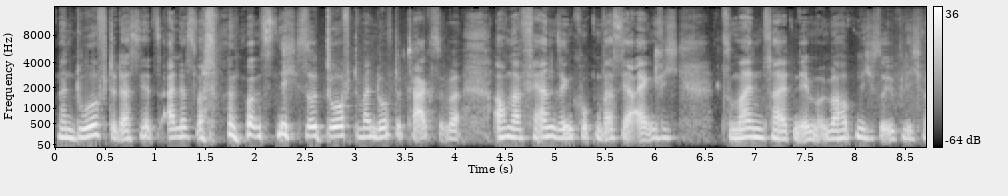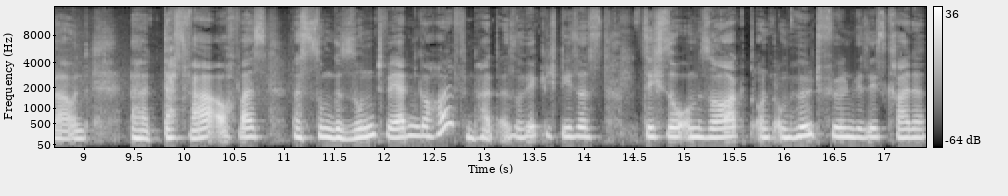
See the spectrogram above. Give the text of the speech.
man durfte das jetzt alles, was man sonst nicht so durfte. Man durfte tagsüber auch mal Fernsehen gucken, was ja eigentlich zu meinen Zeiten eben überhaupt nicht so üblich war. Und äh, das war auch was, was zum Gesundwerden geholfen hat. Also wirklich dieses sich so umsorgt und umhüllt fühlen, wie Sie es gerade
